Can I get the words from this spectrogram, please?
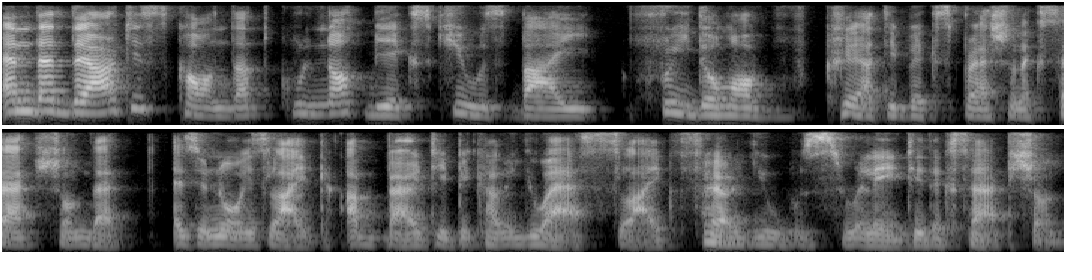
and that the artist's conduct could not be excused by freedom of creative expression exception that as you know is like a very typical us like fair use related exception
